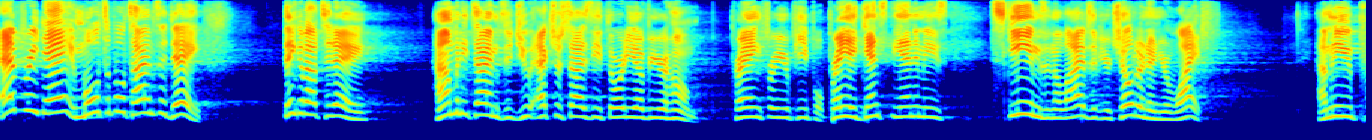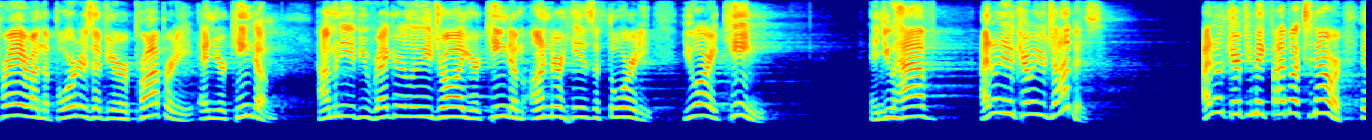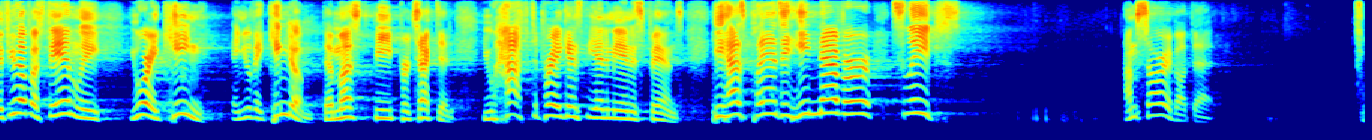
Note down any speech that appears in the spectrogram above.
Every day, multiple times a day. Think about today. How many times did you exercise the authority over your home, praying for your people, praying against the enemy's schemes in the lives of your children and your wife? How many of you pray around the borders of your property and your kingdom? How many of you regularly draw your kingdom under his authority? You are a king, and you have, I don't even care what your job is. I don't care if you make five bucks an hour. If you have a family, you are a king and you have a kingdom that must be protected. You have to pray against the enemy and his plans. He has plans and he never sleeps. I'm sorry about that.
